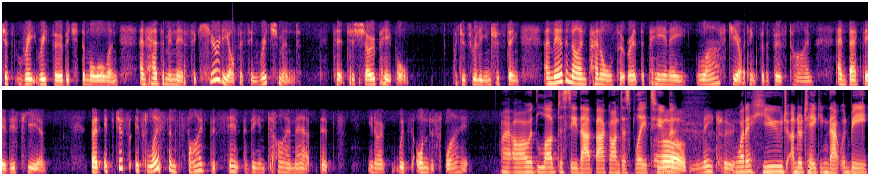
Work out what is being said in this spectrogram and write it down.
just re- refurbished them all and, and had them in their security office in Richmond to, to show people, which was really interesting. And they're the nine panels that were at the PNE last year, I think, for the first time, and back there this year. But it's just it's less than five percent of the entire map that's you know was on display. I, oh, I would love to see that back on display too. Oh, me too. What a huge undertaking that would be.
